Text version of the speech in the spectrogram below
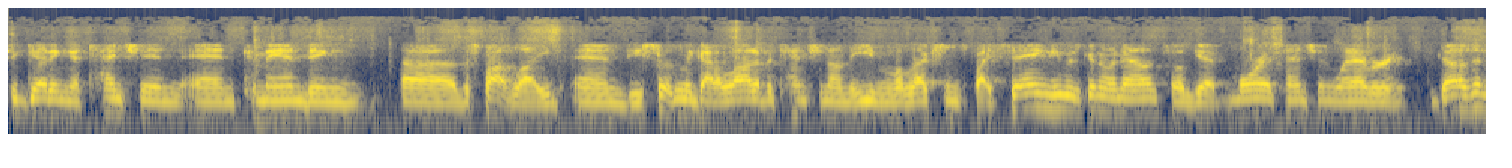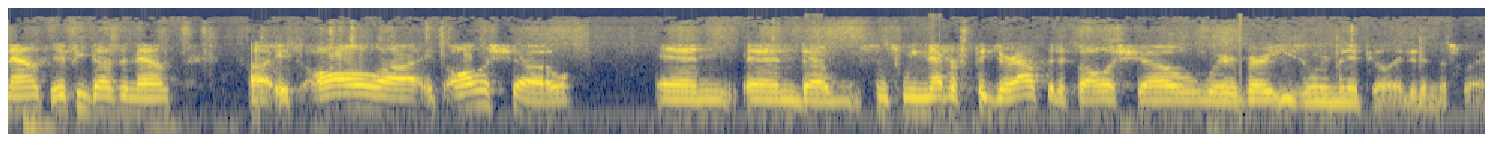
to getting attention and commanding uh, the spotlight. And he certainly got a lot of attention on the eve of elections by saying he was going to announce. He'll get more attention whenever he does announce, if he does announce. Uh, it's all uh, it's all a show, and and uh, since we never figure out that it's all a show, we're very easily manipulated in this way.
